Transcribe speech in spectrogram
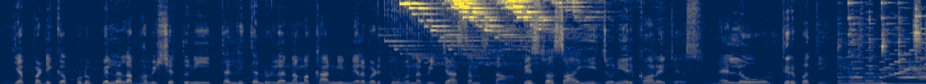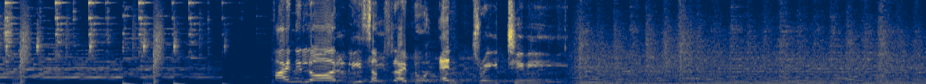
ఎప్పటికప్పుడు పిల్లల భవిష్యత్తుని తల్లిదండ్రుల నమ్మకాన్ని నిలబెడుతూ ఉన్న విద్యా సంస్థ Vishwasai junior colleges Nellore Tirupati. Hi Nilor, please subscribe to N3 TV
